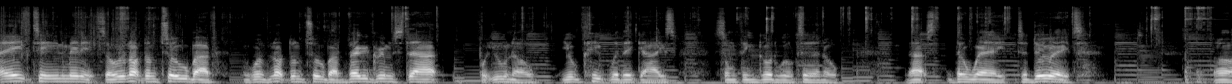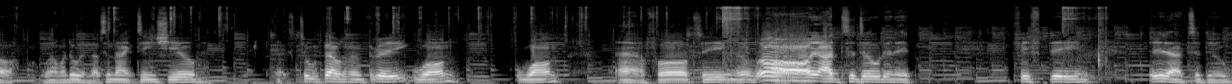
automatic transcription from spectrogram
18 minutes, so we've not done too bad. We've not done too bad. Very grim start, but you know, you'll keep with it, guys. Something good will turn up. That's the way to do it. Oh, what am I doing? That's a 19 shield. That's 2003. One, one, uh, 14. Oh, it had to do, didn't it? 15. It had to do.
